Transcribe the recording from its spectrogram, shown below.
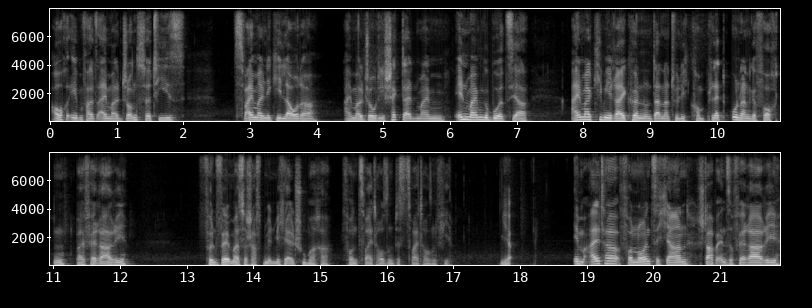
auch ebenfalls einmal John Surtees, zweimal Niki Lauda, einmal Jody Scheckter in meinem, in meinem Geburtsjahr, einmal Kimi Räikkönen und dann natürlich komplett unangefochten bei Ferrari fünf Weltmeisterschaften mit Michael Schumacher von 2000 bis 2004. Ja. Im Alter von 90 Jahren starb Enzo Ferrari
